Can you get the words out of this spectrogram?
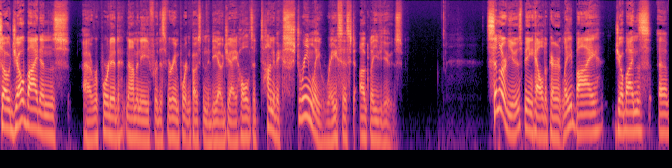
So Joe Biden's uh, reported nominee for this very important post in the DOJ holds a ton of extremely racist, ugly views. Similar views being held apparently by Joe Biden's uh,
